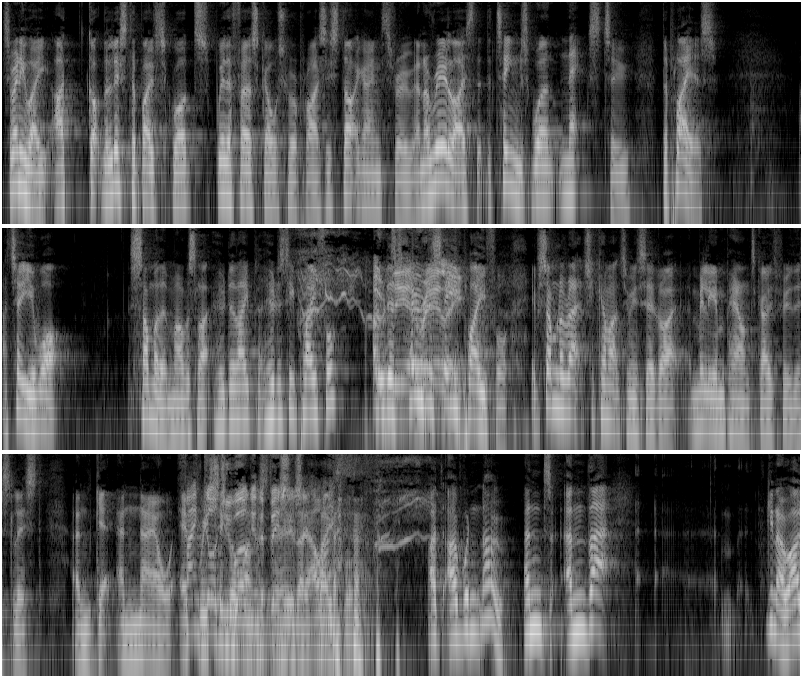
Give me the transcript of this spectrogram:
So anyway, I got the list of both squads with the first goal scorer prizes, started going through, and I realised that the teams weren't next to the players. I tell you what. Some of them, I was like, "Who do they? Who does he play for? Oh who does, dear, who does really? he play for?" If someone had actually come up to me and said, "Right, a million pounds to go through this list and get and nail Thank every God you single work one in the to who business, they Al. play for," I, I wouldn't know. And and that, you know, I,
